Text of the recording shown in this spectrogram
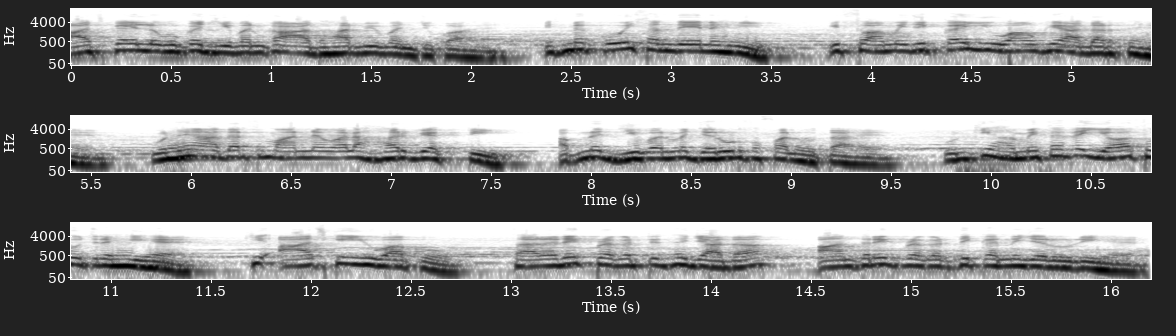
आज कई लोगों के जीवन का आधार भी बन चुका है। इसमें कोई संदेह नहीं कि स्वामी जी कई युवाओं के आदर्श हैं। उन्हें आदर्श मानने वाला हर व्यक्ति अपने जीवन में ज़रूर सफल होता है। उनकी हमेशा से यह सोच रही है कि आज के युवा को शारीरिक प्रगति से ज़्यादा आंतरिक प्रगति करनी ज़रूरी है।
